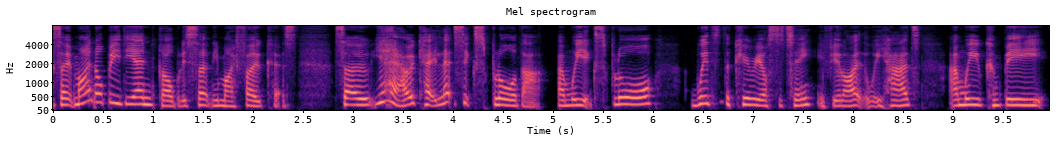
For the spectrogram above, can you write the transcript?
So it might not be the end goal, but it's certainly my focus. So yeah, okay, let's explore that. And we explore with the curiosity, if you like, that we had, and we can be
